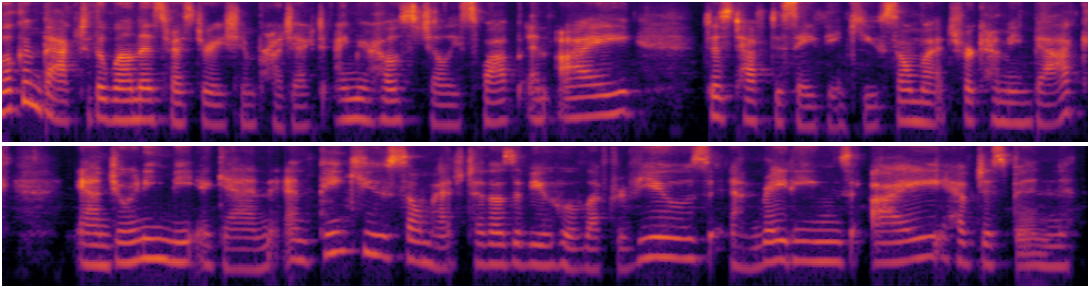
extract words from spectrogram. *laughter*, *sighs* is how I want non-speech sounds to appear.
Welcome back to the Wellness Restoration Project. I'm your host, Shelley Swapp, and I just have to say thank you so much for coming back and joining me again. And thank you so much to those of you who have left reviews and ratings. I have just been,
